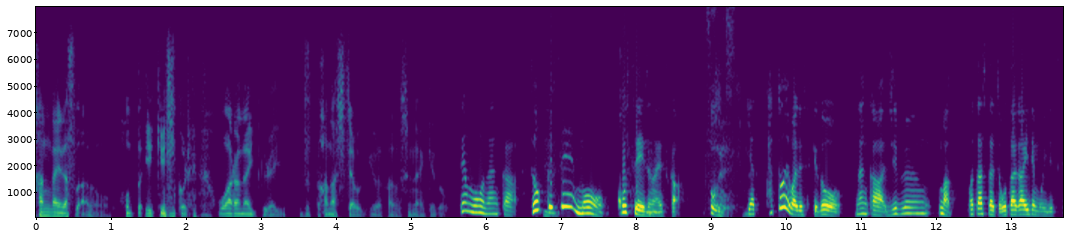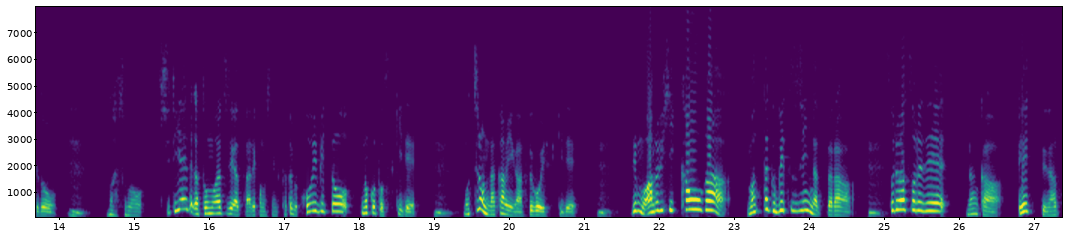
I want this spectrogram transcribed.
考え出すと、あの、本当永久にこれ終わらないぐらいずっと話しちゃうようなかもしれないけど。でもなんか、属性も個性じゃないですか。そうです。いや、例えばですけど、なんか自分、まあ、私たちお互いでもいいですけど、うん。まあその、知り合いとか友達やったらあれかもしれないけど、例えば恋人のこと好きで、うん。もちろん中身がすごい好きで、うん。でもある日顔が全く別人だったら、うん。それはそれで、なんか、え？ってなっ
